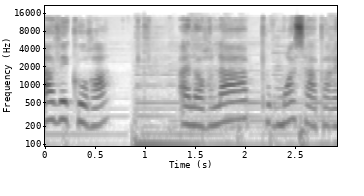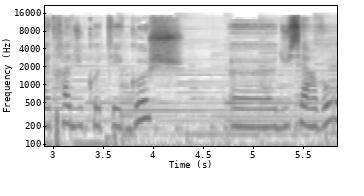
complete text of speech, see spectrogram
avec aura. Alors là, pour moi, ça apparaîtra du côté gauche euh, du cerveau,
